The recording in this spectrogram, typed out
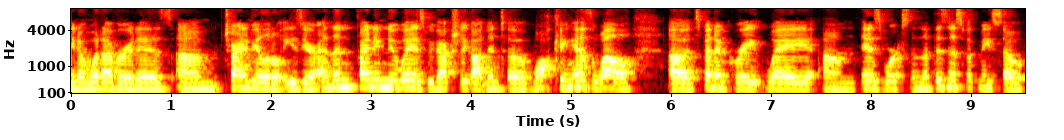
you know whatever it is um, trying to be a little easier and then finding new ways. We've actually gotten into walking as well. Uh, it's been a great way um, is works in the business with me. So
